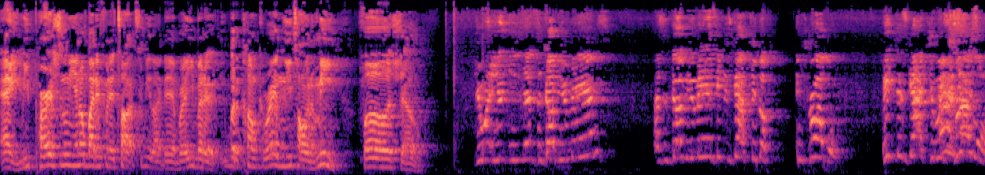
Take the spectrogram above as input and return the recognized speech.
Hey, me personally, ain't nobody finna talk to me like that, bro. You better, you better come correct when you talking to me. For sure. You, you, you that's the W man's? That's the W man's? He just got you in trouble. He just got you in trouble.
